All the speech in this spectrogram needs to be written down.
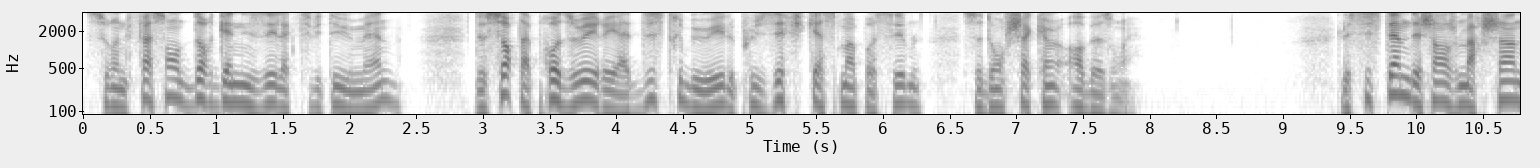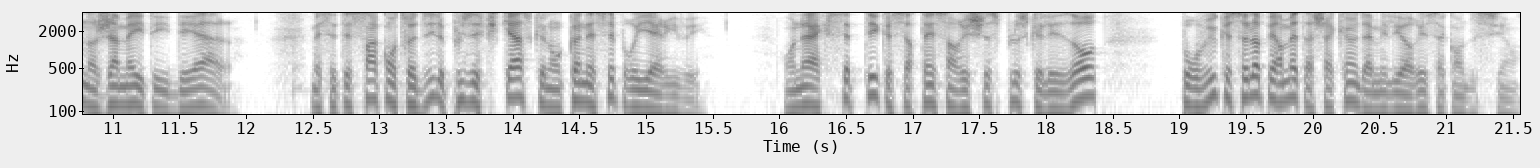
sur une façon d'organiser l'activité humaine, de sorte à produire et à distribuer le plus efficacement possible ce dont chacun a besoin. Le système d'échange marchand n'a jamais été idéal, mais c'était sans contredit le plus efficace que l'on connaissait pour y arriver. On a accepté que certains s'enrichissent plus que les autres, pourvu que cela permette à chacun d'améliorer sa condition.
